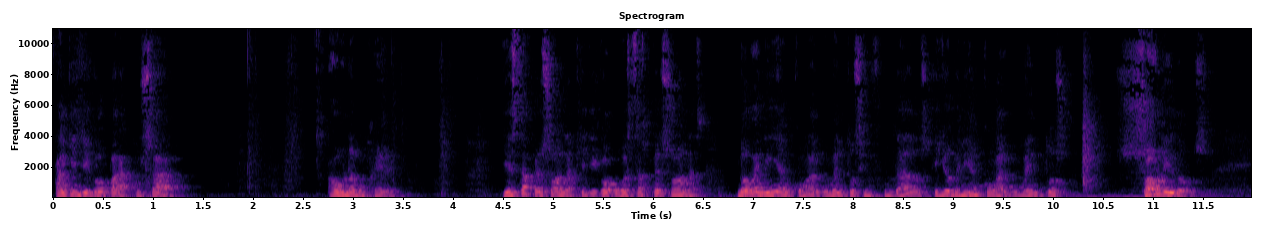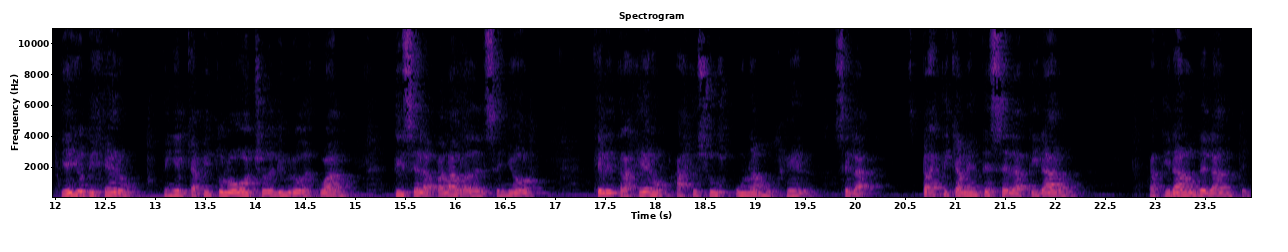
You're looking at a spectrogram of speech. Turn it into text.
alguien llegó para acusar a una mujer. Y esta persona que llegó, o estas personas, no venían con argumentos infundados, ellos venían con argumentos sólidos. Y ellos dijeron, en el capítulo 8 del libro de Juan, dice la palabra del Señor, que le trajeron a Jesús una mujer, se la, prácticamente se la tiraron, la tiraron delante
